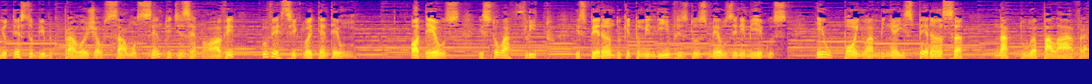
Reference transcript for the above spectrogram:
e o texto bíblico para hoje é o Salmo 119, o versículo 81. Ó Deus, estou aflito esperando que tu me livres dos meus inimigos. Eu ponho a minha esperança na tua palavra.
